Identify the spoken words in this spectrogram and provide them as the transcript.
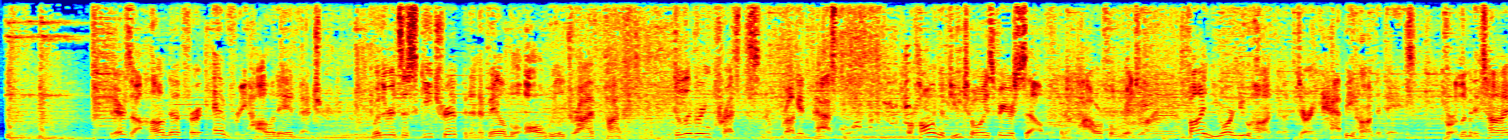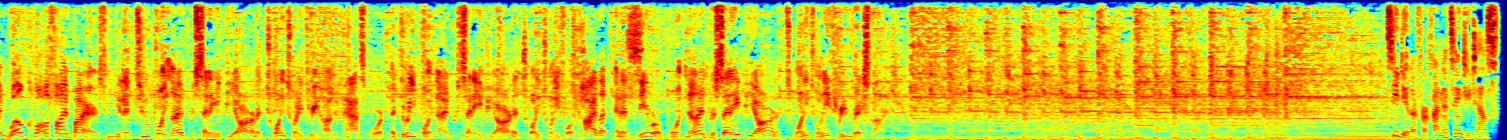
There's a Honda for every holiday adventure. Whether it's a ski trip in an available all-wheel drive pilot, delivering presents in a rugged passport, or hauling a few toys for yourself in a powerful Ridgeline. Find your new Honda during Happy Honda Days. For a limited time, well-qualified buyers can get a 2.9% APR on a 2023 Honda Passport, a 3.9% APR on a 2024 Pilot, and a 0.9% APR on a 2023 Ridgeline. See dealer for financing details.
